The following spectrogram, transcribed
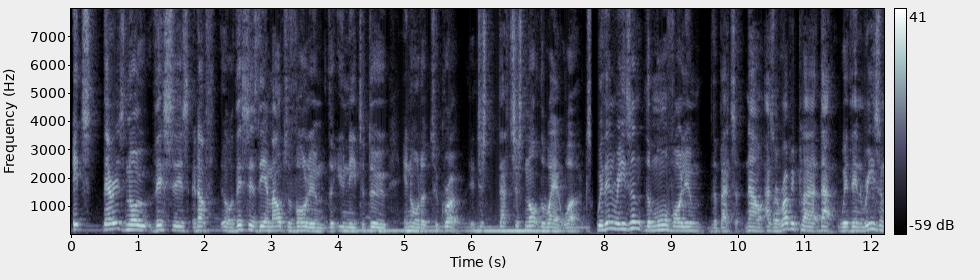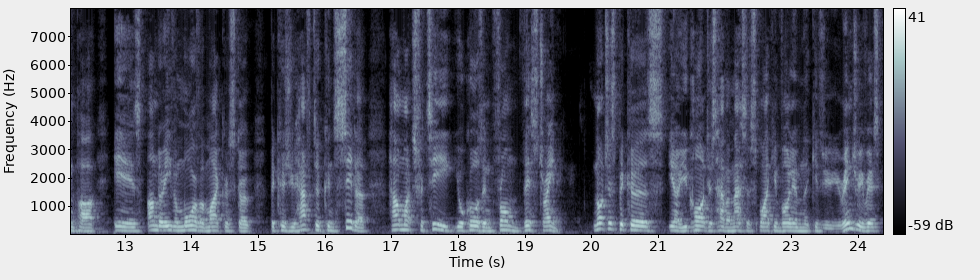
It's, there is no, this is enough, or this is the amount of volume that you need to do in order to grow. It just, that's just not the way it works. Within reason, the more volume, the better. Now, as a rugby player, that within reason part is under even more of a microscope because you have to consider how much fatigue you're causing from this training not just because you know you can't just have a massive spike in volume that gives you your injury risk,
